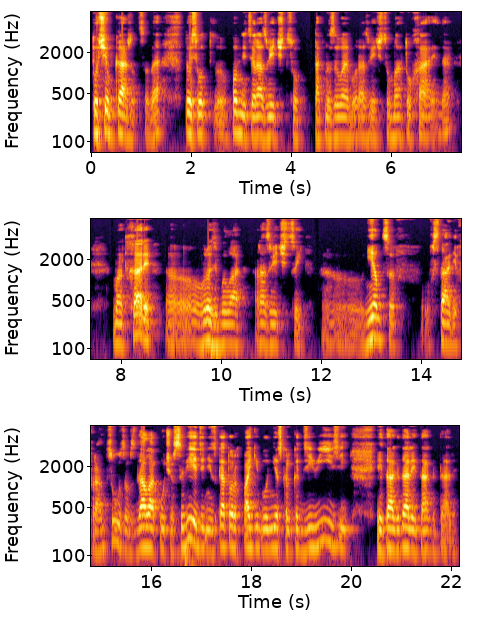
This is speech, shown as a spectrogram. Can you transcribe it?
то, чем кажется, да. То есть, вот, помните разведчицу, так называемую разведчицу Мату Хари, да. Мат Хари э, вроде была разведчицей э, немцев, в стане французов, сдала кучу сведений, из которых погибло несколько дивизий и так далее, и так далее.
